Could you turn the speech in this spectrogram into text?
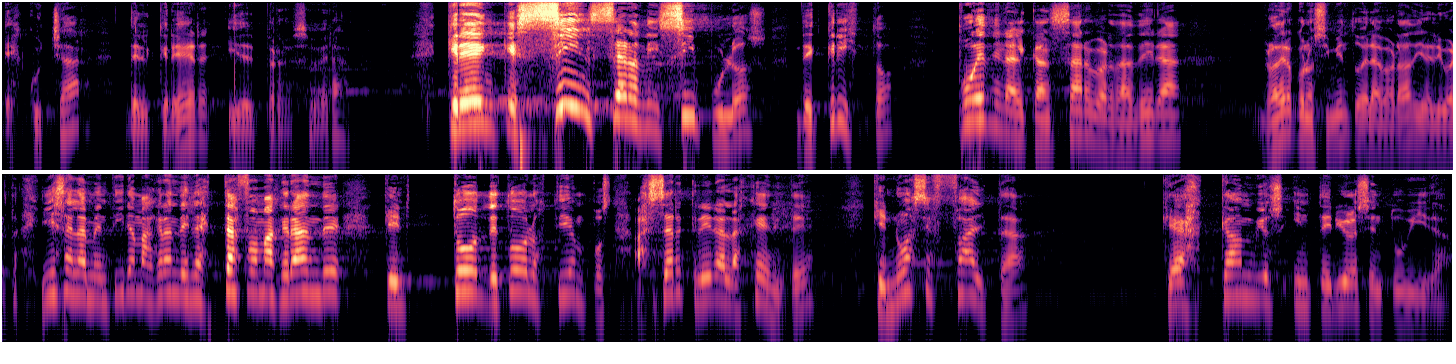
escuchar, del creer y del perseverar. Creen que sin ser discípulos de Cristo pueden alcanzar verdadera, verdadero conocimiento de la verdad y la libertad. Y esa es la mentira más grande, es la estafa más grande que de todos los tiempos. Hacer creer a la gente que no hace falta que hagas cambios interiores en tu vida,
